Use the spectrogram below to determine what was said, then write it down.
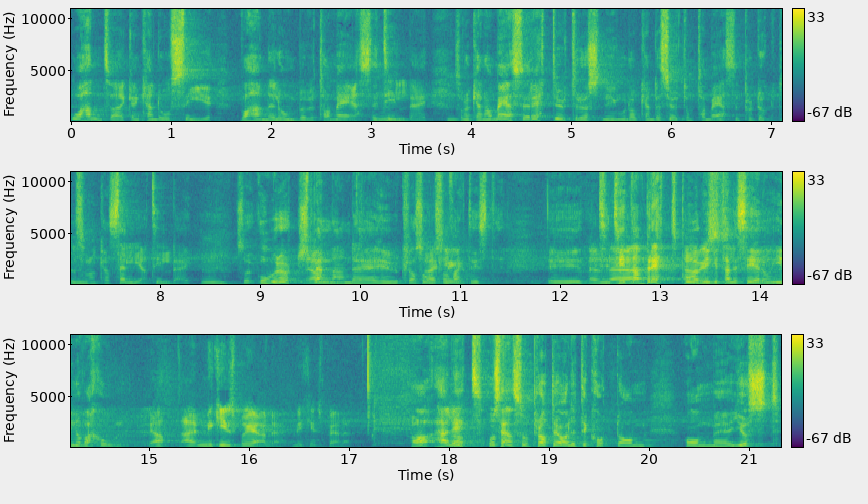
Och hantverkaren kan då se vad han eller hon behöver ta med sig till dig. Så de kan ha med sig rätt utrustning och de kan dessutom ta med sig produkter som de kan sälja till dig. Så oerhört spännande ja. hur Clas Ohlson faktiskt eh, Men, tittar eh, brett på ja, digitalisering och innovation. Ja, mycket inspirerande. Mycket inspirerande. Ja, härligt. Och sen så pratar jag lite kort om, om just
